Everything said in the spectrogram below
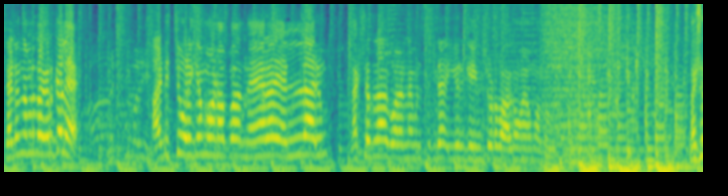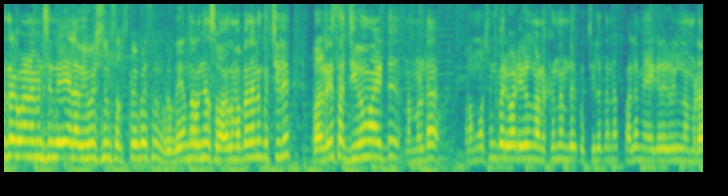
ചേട്ടൻ നമ്മൾ തകർക്കല്ലേ? അടിച്ചു പൊളിക്കാൻ പോവാണ്. അപ്പൊ നേരെ എല്ലാരും നക്ഷത്ര ഗോൾഡമെന്റ്സിന്റെ ഈ ഒരു ഗെയിം ഷോയുടെ ഭാഗമായി വന്നോളൂ. നക്ഷത്ര ഗോൾഡമെന്റ്സിന്റെ എല്ലാ വ്യൂവേഴ്സിനും സബ്സ്ക്രൈബേഴ്സിനും ഹൃദയം നിറഞ്ഞ സ്വാഗതം. അപ്പൊ എന്തായാലും കൊച്ചിയിൽ വളരെ സജീവമായിട്ട് നമ്മളുടെ പ്രൊമോഷൻ പരിപാടികൾ നടക്കുന്നുണ്ട്. കൊച്ചിയിലെ തന്നെ പല മേഖലകളിൽ നമ്മുടെ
